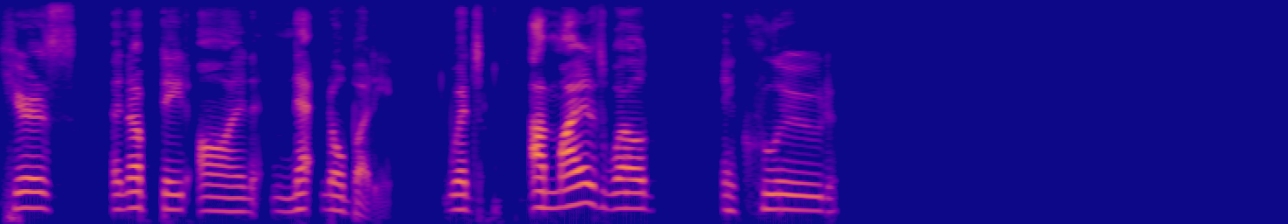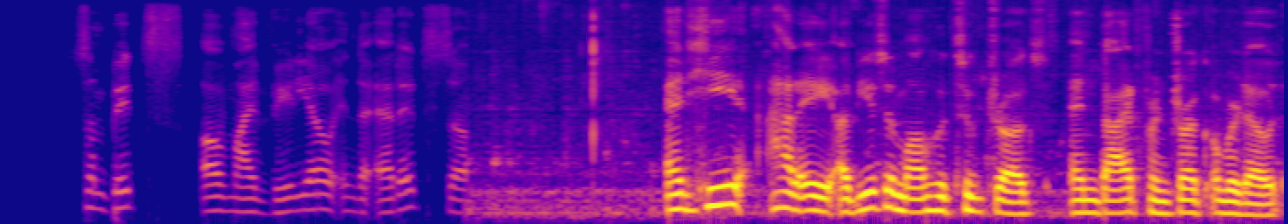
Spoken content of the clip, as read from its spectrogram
here's an update on Net Nobody, which I might as well include some bits of my video in the edits. So And he had a abusive mom who took drugs and died from drug overdose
